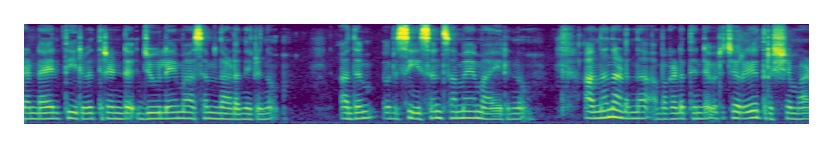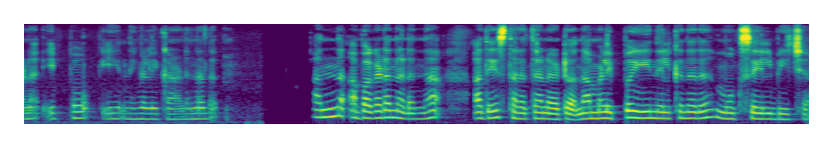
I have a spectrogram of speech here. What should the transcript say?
രണ്ടായിരത്തി ഇരുപത്തിരണ്ട് ജൂലൈ മാസം നടന്നിരുന്നു. അതും ഒരു സീസൺ സമയമായിരുന്നു. അന്ന് നടന്ന അപകടത്തിന്റെ ഒരു ചെറിയ ദൃശ്യമാണ് ഇപ്പോൾ ഈ നിങ്ങൾ ഈ കാണുന്നത്. അന്ന് അപകടം നടന്ന അതേ സ്ഥലത്താണ് കേട്ടോ നമ്മളിപ്പോൾ ഈ നിൽക്കുന്നത് മുക്സൈൽ ബീച്ച്.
